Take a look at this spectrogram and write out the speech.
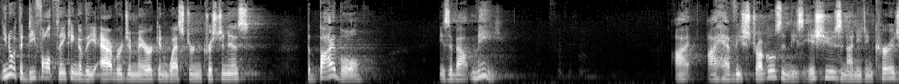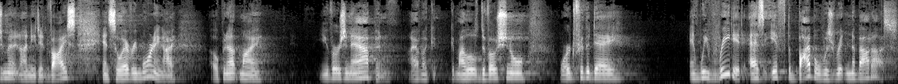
you know what the default thinking of the average American Western Christian is? The Bible is about me. I, I have these struggles and these issues, and I need encouragement and I need advice. And so every morning I open up my YouVersion app and I have my, get my little devotional word for the day, and we read it as if the Bible was written about us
